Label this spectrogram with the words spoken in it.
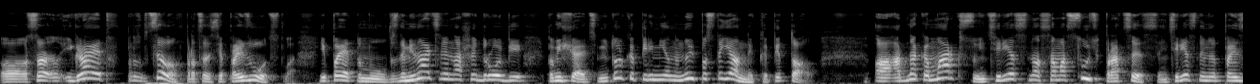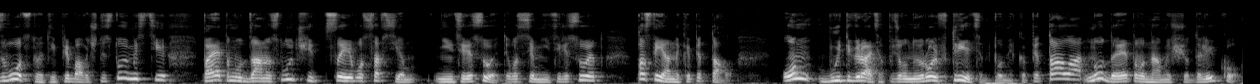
э, играет в, в целом в процессе производства. И поэтому в знаменателе нашей дроби помещается не только переменный, но и постоянный капитал – а, однако Марксу интересна сама суть процесса, интересно именно производство этой прибавочной стоимости, поэтому в данном случае С его совсем не интересует. Его совсем не интересует постоянный капитал. Он будет играть определенную роль в третьем томе капитала, но до этого нам еще далеко.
